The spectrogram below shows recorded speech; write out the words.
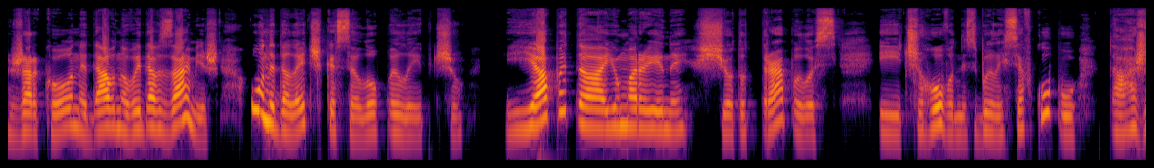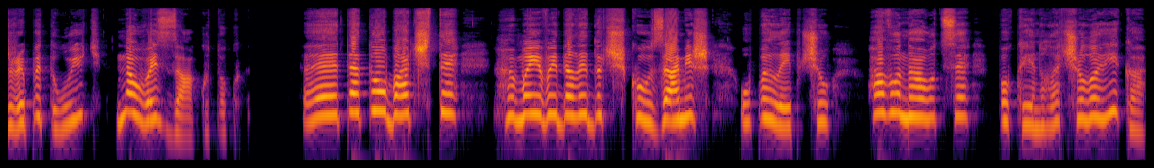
Жарко недавно видав заміж у недалечке село Пилипчу. Я питаю Марини, що тут трапилось, і чого вони збилися вкупу та аж репетують на увесь закуток. Е, та то, бачте, ми видали дочку заміж у Пилипчу, а вона оце покинула чоловіка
